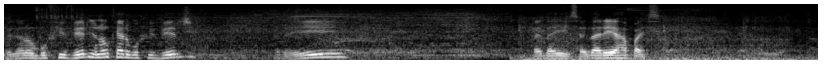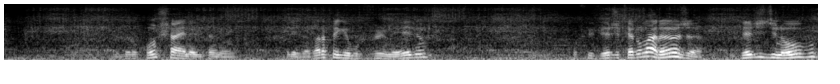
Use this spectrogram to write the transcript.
Pegando um buff verde, não quero buff verde. Pera aí. Sai daí, sai da areia, rapaz. Dropou um Shine ali também. Beleza, agora peguei o buff vermelho. Buff verde, quero laranja. Verde de novo.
